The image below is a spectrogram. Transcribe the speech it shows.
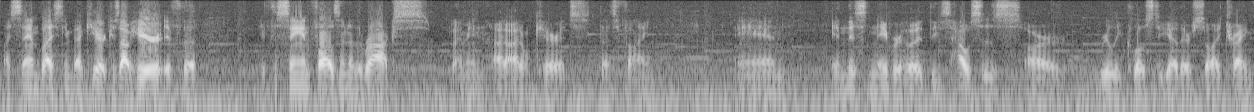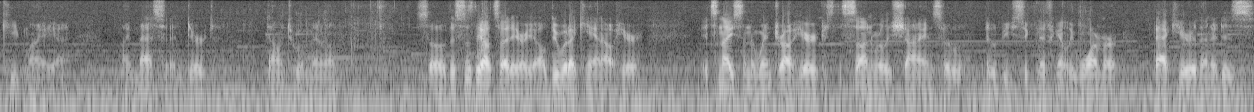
my sandblasting back here because out here, if the if the sand falls into the rocks, I mean, I, I don't care. It's that's fine. And in this neighborhood, these houses are really close together, so I try and keep my uh, my mess and dirt down to a minimum. So this is the outside area. I'll do what I can out here. It's nice in the winter out here because the sun really shines, so it'll, it'll be significantly warmer back here than it is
